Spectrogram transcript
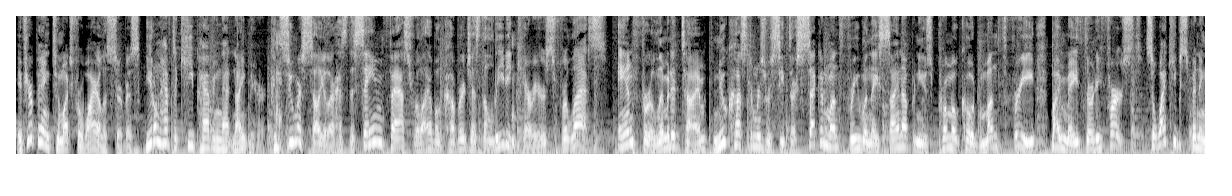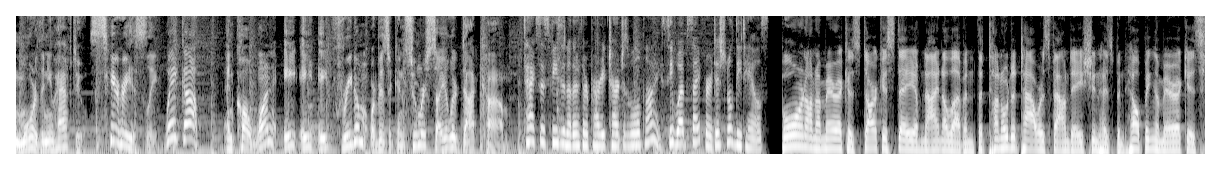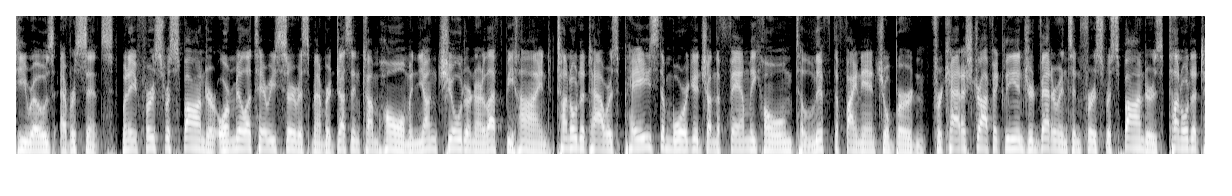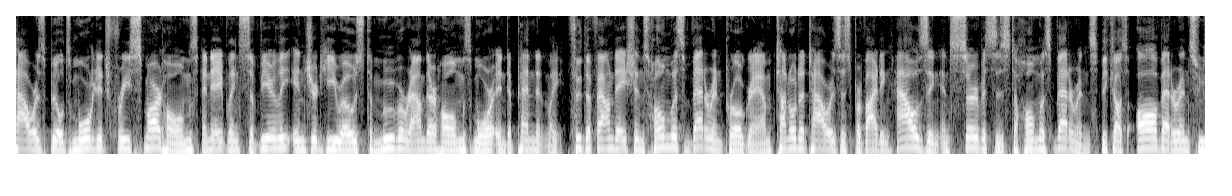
If you're paying too much for wireless service, you don't have to keep having that nightmare. Consumer Cellular has the same fast, reliable coverage as the leading carriers for less. And for a limited time, new customers receive their second month free when they sign up and use promo code MONTHFREE by May 31st. So why keep spending more than you have to? Seriously, wake up and call 1 888 freedom or visit consumercellular.com. Taxes, fees, and other third party charges will apply. See website for additional details. Born on America's darkest day of 9 11, the Tunnel to Towers Foundation has been helping America's heroes ever since. When a first responder or military service member doesn't come home and young children are left behind, Tunnel to Towers pays the mortgage on the family home to lift the financial burden. For catastrophically injured veterans and first responders, Tunnel to Towers builds mortgage free smart homes, enabling severely injured heroes to move around their homes more independently. Through the Foundation's Homeless Veteran Program, Tunnel to Towers is providing housing and services to homeless veterans because all veterans who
